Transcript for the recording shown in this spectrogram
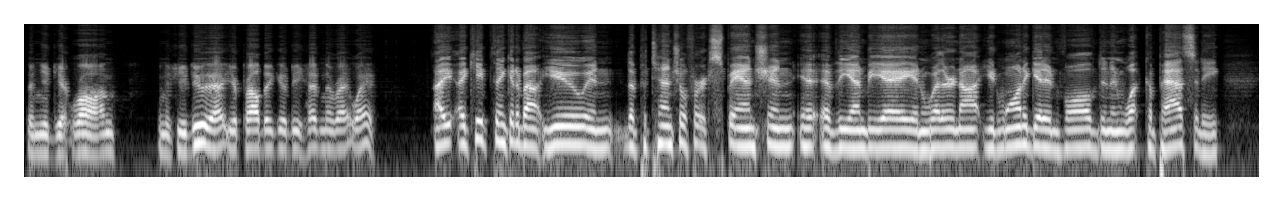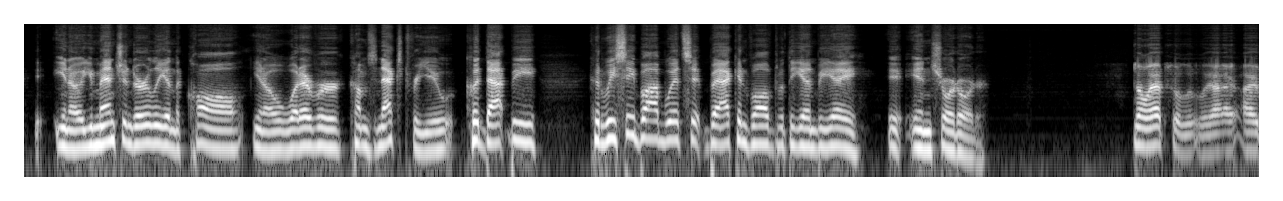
than you get wrong. And if you do that, you're probably going to be heading the right way. I, I keep thinking about you and the potential for expansion of the NBA and whether or not you'd want to get involved and in what capacity. You know, you mentioned early in the call, you know, whatever comes next for you. Could that be, could we see Bob Whitsitt back involved with the NBA in short order? No, absolutely. I, I,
